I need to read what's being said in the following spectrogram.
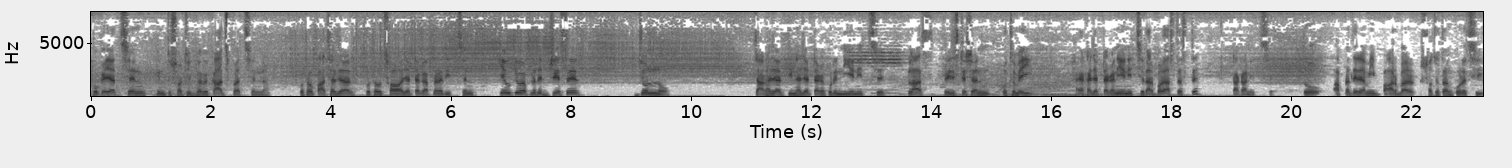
ঠকে যাচ্ছেন, কিন্তু সঠিকভাবে কাজ পাচ্ছেন না। কোথাও পাঁচ হাজার, কোথাও ছ হাজার টাকা আপনারা দিচ্ছেন। কেউ কেউ আপনাদের ড্রেসের জন্য চার হাজার, তিন হাজার টাকা করে নিয়ে নিচ্ছে। প্লাস রেজিস্ট্রেশন প্রথমেই এক হাজার টাকা নিয়ে নিচ্ছে, তারপরে আস্তে আস্তে টাকা নিচ্ছে। তো আপনাদের আমি বারবার সচেতন করেছি।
